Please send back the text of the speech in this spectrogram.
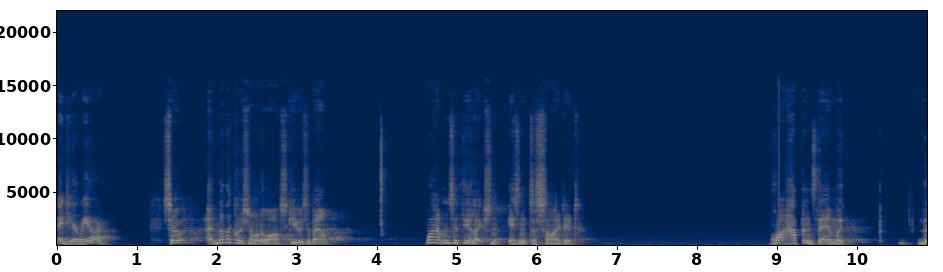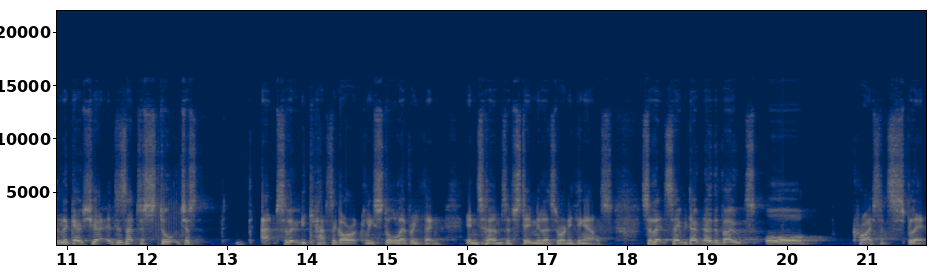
And here we are. So another question I want to ask you is about what happens if the election isn't decided? What happens then with the negotiate? Does that just stall, just absolutely categorically stall everything in terms of stimulus or anything else? So let's say we don't know the votes or Christ, it's split.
